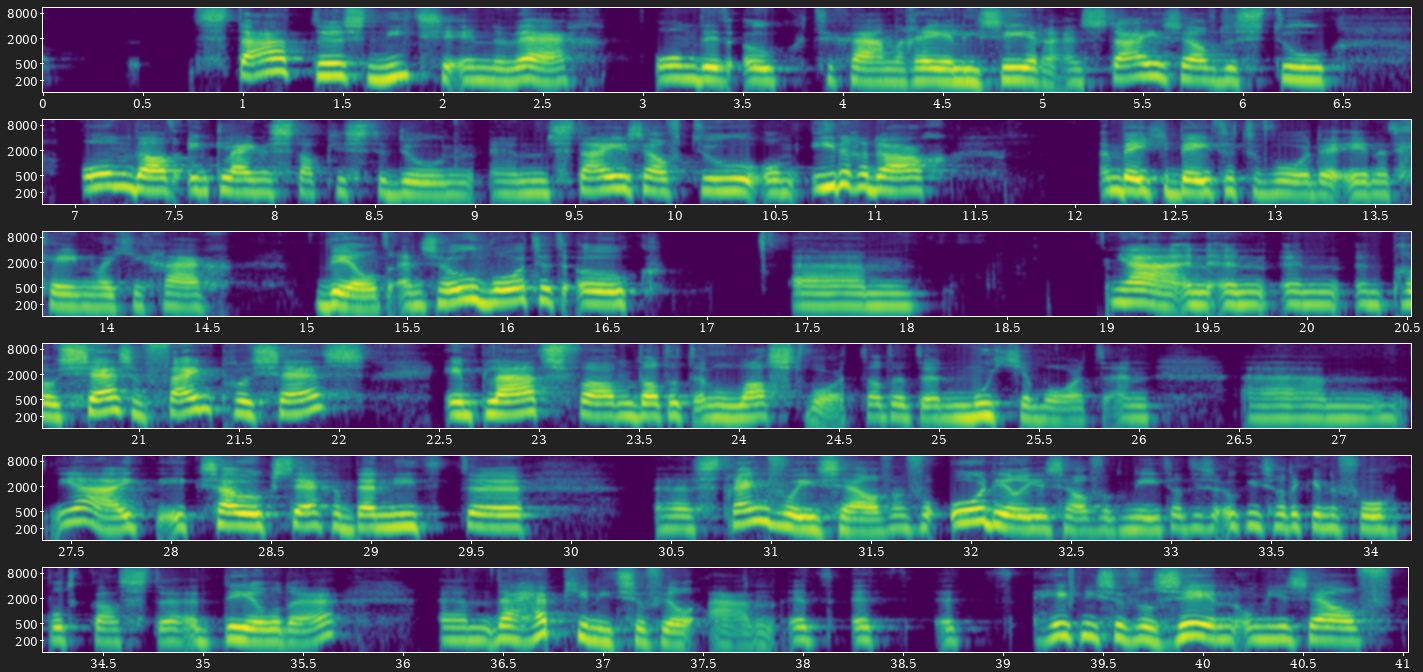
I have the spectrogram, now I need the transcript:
staat dus niets in de weg om dit ook te gaan realiseren. En sta jezelf dus toe om dat in kleine stapjes te doen. En sta jezelf toe om iedere dag een beetje beter te worden in hetgeen wat je graag wilt. En zo wordt het ook um, ja, een, een, een, een proces, een fijn proces, in plaats van dat het een last wordt, dat het een moedje wordt. En um, ja, ik, ik zou ook zeggen, ben niet te uh, streng voor jezelf en veroordeel jezelf ook niet. Dat is ook iets wat ik in de vorige podcast uh, deelde. Um, daar heb je niet zoveel aan. Het, het, het heeft niet zoveel zin om jezelf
